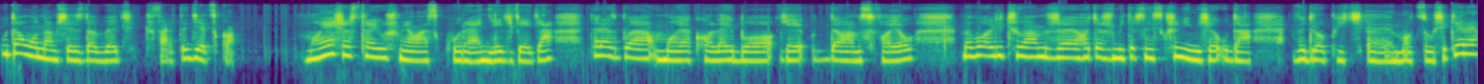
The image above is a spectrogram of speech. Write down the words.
udało nam się zdobyć czwarte dziecko. Moja siostra już miała skórę niedźwiedzia, teraz była moja kolej, bo ja jej oddałam swoją, no bo liczyłam, że chociaż w mitycznej skrzyni mi się uda wydropić e, mocną siekierę,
